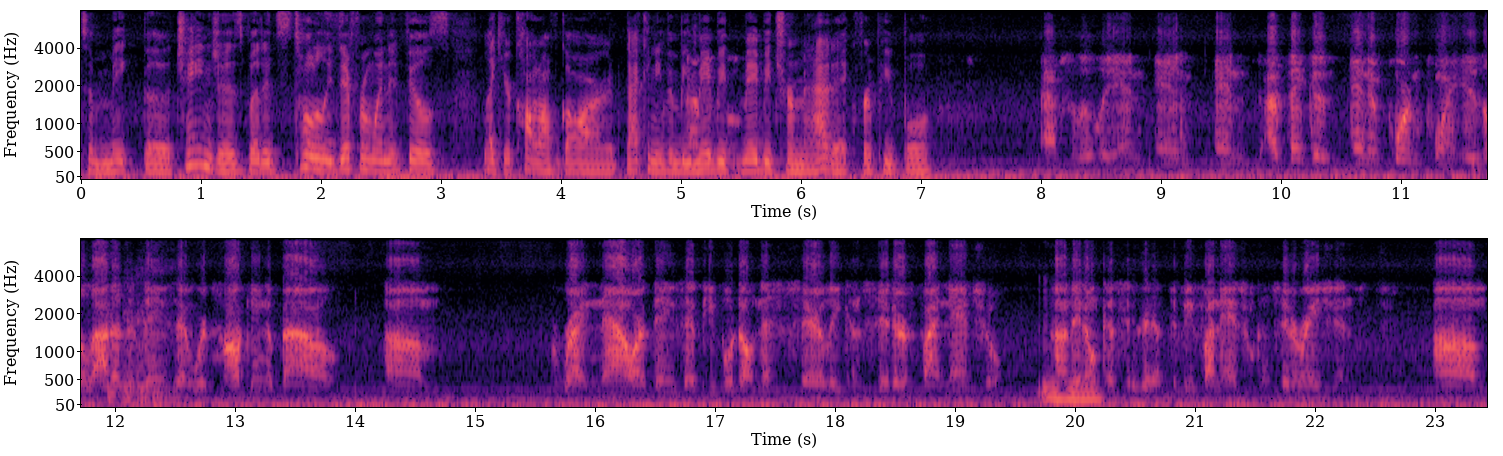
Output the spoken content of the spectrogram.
to make the changes but it's totally different when it feels like you're caught off guard. That can even be Absolutely. maybe maybe traumatic for people. Absolutely, and and and I think a, an important point is a lot of the things that we're talking about um, right now are things that people don't necessarily consider financial. Mm-hmm. Uh, they don't consider them to be financial considerations um,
